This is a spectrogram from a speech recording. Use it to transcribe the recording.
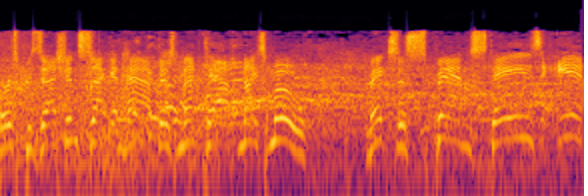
First possession, second half. There's Metcalf. Nice move. Makes a spin, stays in.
